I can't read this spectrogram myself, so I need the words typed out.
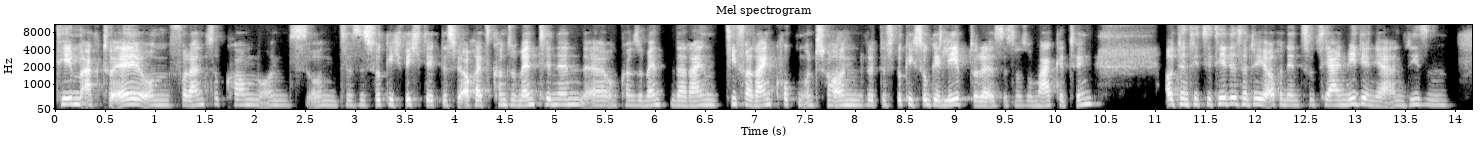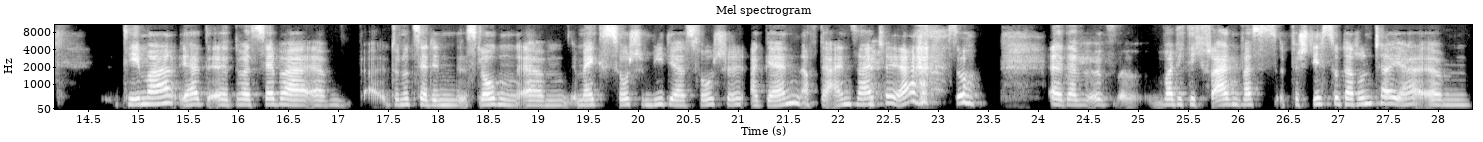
Themen aktuell, um voranzukommen. Und, und es ist wirklich wichtig, dass wir auch als Konsumentinnen äh, und Konsumenten da rein, tiefer reingucken und schauen, wird das wirklich so gelebt oder ist es nur so Marketing? Authentizität ist natürlich auch in den sozialen Medien ja ein Riesenthema. Ja, äh, du hast selber, ähm, du nutzt ja den Slogan ähm, Make Social Media Social Again auf der einen Seite, ja, so. Äh, da äh, wollte ich dich fragen, was verstehst du darunter? Ja, ähm,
